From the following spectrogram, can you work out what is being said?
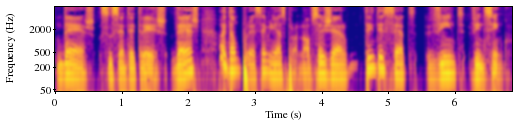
10 63 10, ou então por SMS para o 960 37 20 25.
